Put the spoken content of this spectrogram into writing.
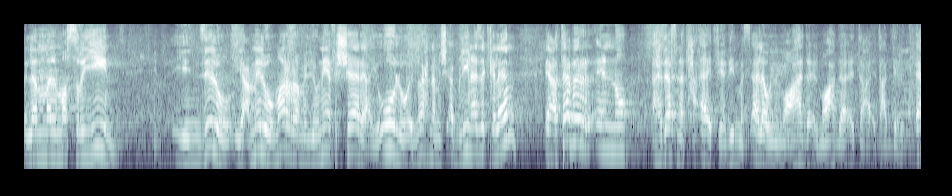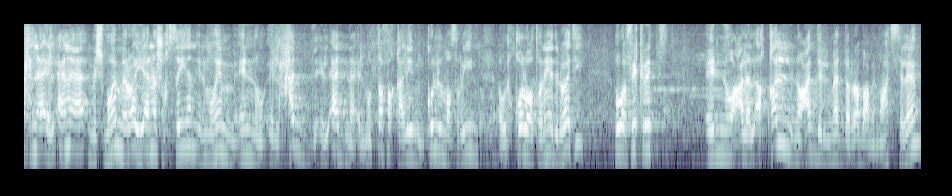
لما المصريين ينزلوا يعملوا مرة مليونية في الشارع يقولوا إنه إحنا مش قابلين هذا الكلام اعتبر إنه أهدافنا اتحققت في هذه المسألة وإن المعاهدة اتع- اتعدلت. إحنا أنا مش مهم رأيي أنا شخصيا المهم إنه الحد الأدنى المتفق عليه من كل المصريين أو القوى الوطنية دلوقتي هو فكرة إنه على الأقل نعدل المادة الرابعة من معاهدة السلام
